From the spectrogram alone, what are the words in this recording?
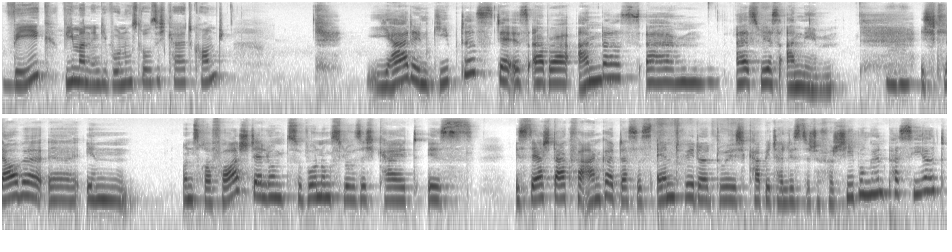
Weg, wie man in die Wohnungslosigkeit kommt? Ja, den gibt es. Der ist aber anders, ähm, als wir es annehmen. Mhm. Ich glaube, äh, in unserer Vorstellung zur Wohnungslosigkeit ist ist sehr stark verankert, dass es entweder durch kapitalistische Verschiebungen passiert.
